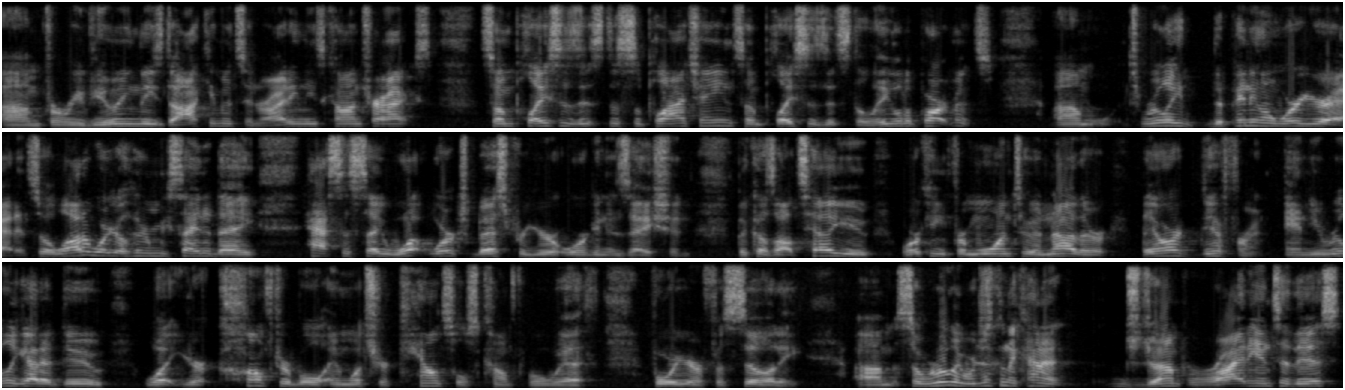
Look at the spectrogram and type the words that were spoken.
um, for reviewing these documents and writing these contracts. Some places it's the supply chain, some places it's the legal departments. Um, it's really depending on where you're at. And so a lot of what you'll hear me say today has to say what works best for your organization. Because I'll tell you, working from one to another, they are different. And you really got to do what you're comfortable and what your counsel's comfortable with for your facility. Um, so really, we're just going to kind of jump right into this.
